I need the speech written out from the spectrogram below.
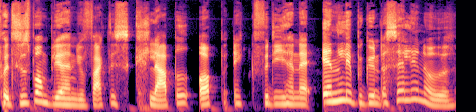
På et tidspunkt bliver han jo faktisk klappet op, ikke? fordi han er endelig begyndt at sælge noget,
